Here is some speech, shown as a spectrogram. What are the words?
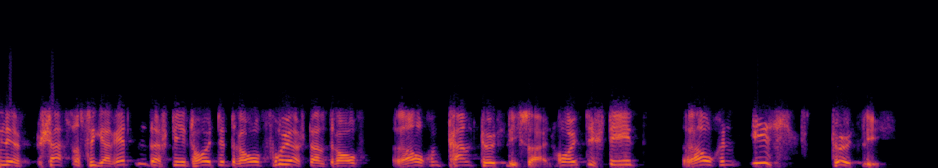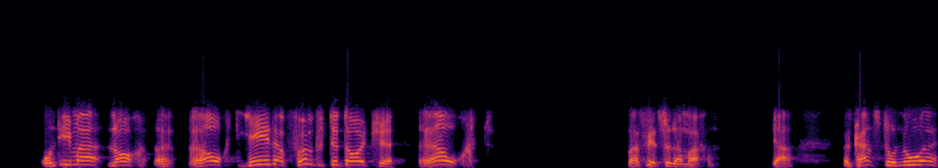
eine Schachtel Zigaretten, da steht heute drauf, früher stand drauf, Rauchen kann tödlich sein. Heute steht, Rauchen ist tödlich. Und immer noch äh, raucht jeder fünfte Deutsche, raucht. Was willst du da machen? Ja, da kannst du nur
